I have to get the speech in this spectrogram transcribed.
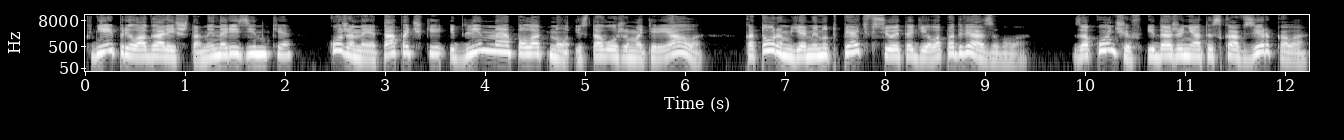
К ней прилагались штаны на резинке, кожаные тапочки и длинное полотно из того же материала, которым я минут пять все это дело подвязывала. Закончив и даже не отыскав зеркало,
